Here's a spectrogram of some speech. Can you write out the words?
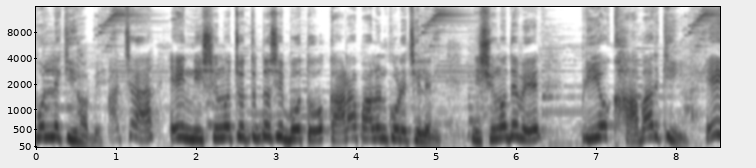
করলে কি হবে? আচ্ছা এই নৃসিংহ চতুর্দশী ব্রত কারা পালন করেছিলেন? নৃসিংহদেবের প্রিয় খাবার কি? এই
